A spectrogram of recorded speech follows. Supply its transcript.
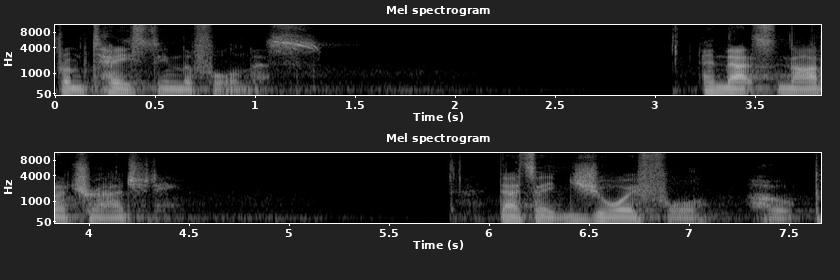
from tasting the fullness. And that's not a tragedy. That's a joyful hope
